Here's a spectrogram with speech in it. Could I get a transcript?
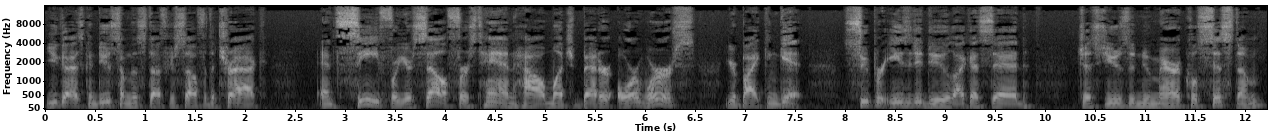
you guys can do some of the stuff yourself at the track and see for yourself firsthand how much better or worse your bike can get. Super easy to do, like I said, just use the numerical system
